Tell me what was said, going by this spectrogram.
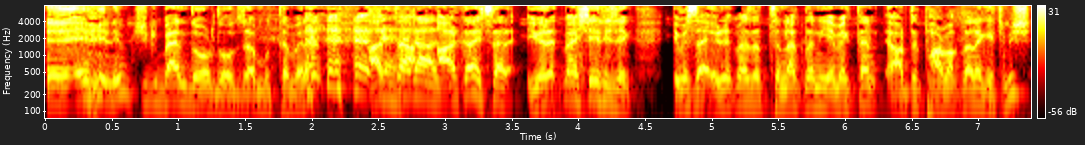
e, eminim. Çünkü ben de orada olacağım muhtemelen. Hatta Herhalde. arkadaşlar yönetmen şey diyecek. E, mesela yönetmen de tırnaklarını yemekten artık parmaklarına geçmiş.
